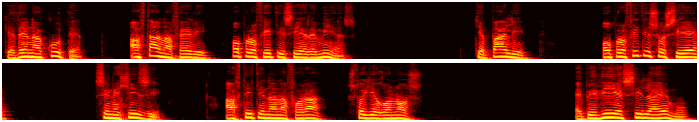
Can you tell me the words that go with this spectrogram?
και δεν ακούτε. Αυτά αναφέρει ο προφήτης Ιερεμίας. Και πάλι ο προφήτης Οσιέ συνεχίζει αυτή την αναφορά στο γεγονός. Επειδή εσύ λαέ μου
